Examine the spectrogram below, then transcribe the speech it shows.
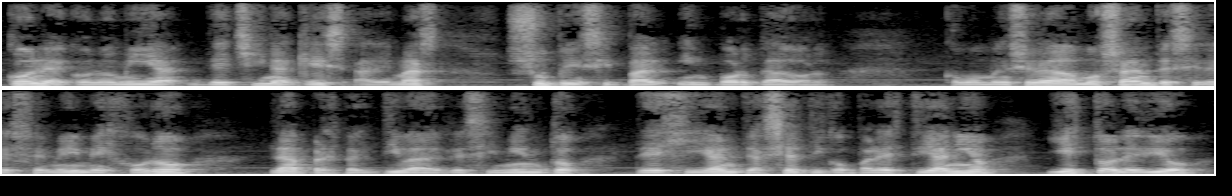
con la economía de China, que es además su principal importador. Como mencionábamos antes, el FMI mejoró la perspectiva de crecimiento del gigante asiático para este año y esto le dio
